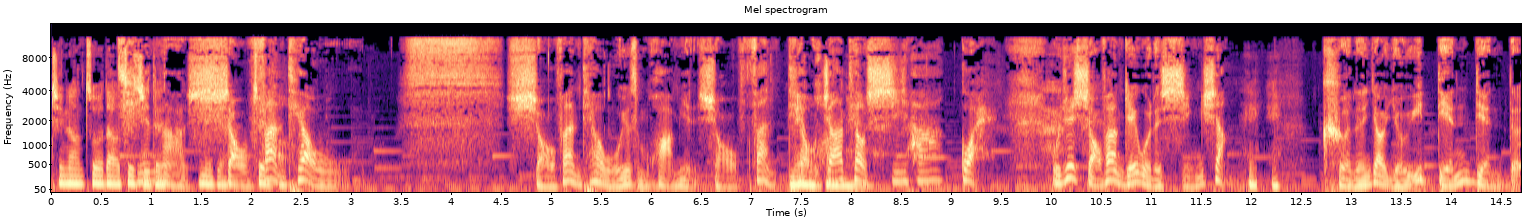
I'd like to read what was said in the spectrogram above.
尽量做到自己的那个小贩跳舞，小贩跳舞有什么画面？小贩跳没有画面加跳嘻哈怪，我觉得小贩给我的形象嘿嘿可能要有一点点的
